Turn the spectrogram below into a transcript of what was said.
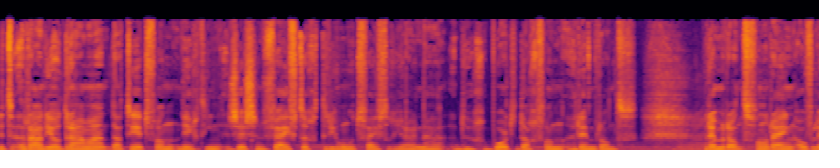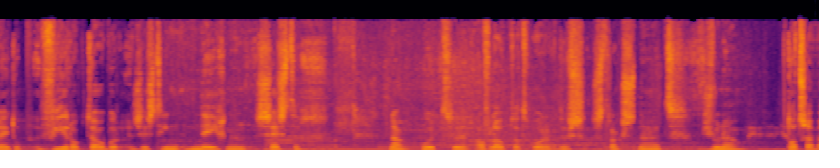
Dit radiodrama dateert van 1956, 350 jaar na de geboortedag van Rembrandt. Rembrandt van Rijn overleed op 4 oktober 1669. Nou, hoe het afloopt, dat horen we dus straks na het journaal. Tot zo.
